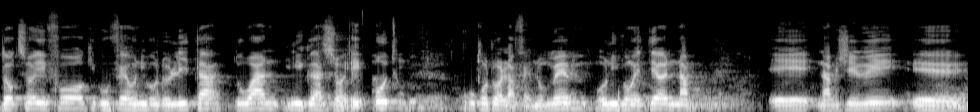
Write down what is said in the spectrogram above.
Donc son effort ki pou fè au nivou de l'État, douane, immigration et autres pou kontrol la fè. Nou mèm au nivou interne nap et n'a géré et,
